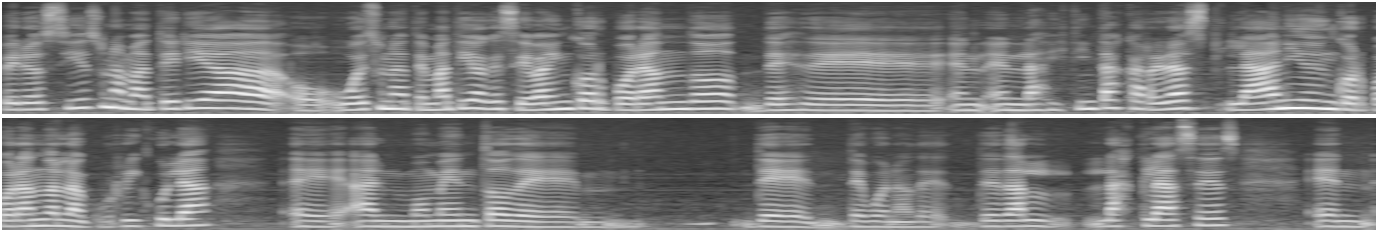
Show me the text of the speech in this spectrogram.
pero sí es una materia o, es una temática que se va incorporando desde en, las distintas carreras, la han ido incorporando en la currícula eh, al momento de, bueno, de, dar las clases. En,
